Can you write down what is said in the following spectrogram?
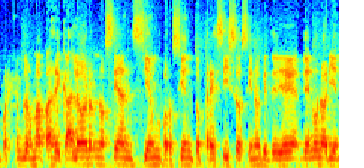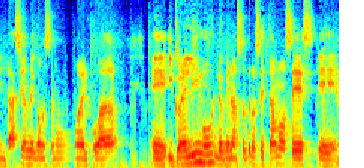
por ejemplo, los mapas de calor no sean 100% precisos, sino que te den una orientación de cómo se mueve el jugador. Eh, y con el IMU lo que nosotros estamos es eh,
